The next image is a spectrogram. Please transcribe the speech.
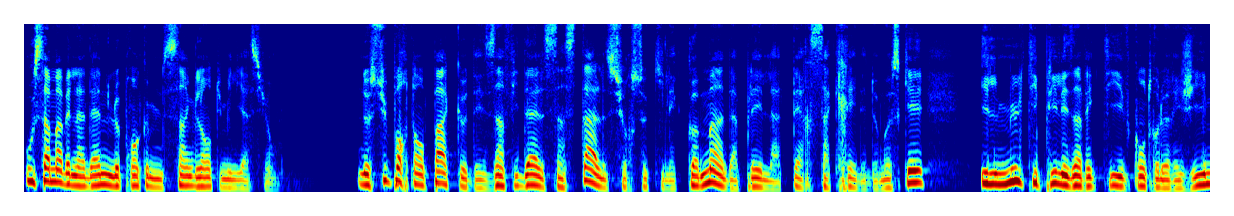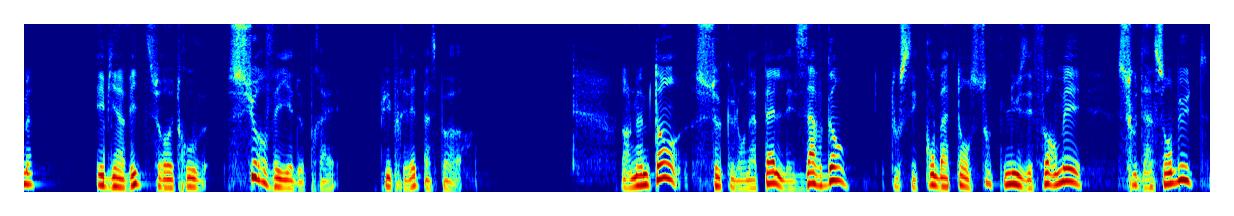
Oussama Ben Laden le prend comme une cinglante humiliation ne supportant pas que des infidèles s'installent sur ce qu'il est commun d'appeler la terre sacrée des deux mosquées, il multiplie les invectives contre le régime et bien vite se retrouve surveillé de près, puis privé de passeport. Dans le même temps, ceux que l'on appelle les Afghans, tous ces combattants soutenus et formés, soudain sans but,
